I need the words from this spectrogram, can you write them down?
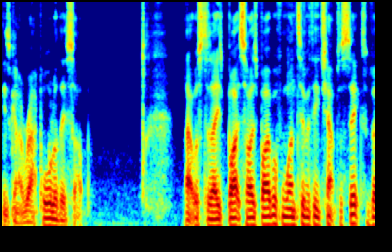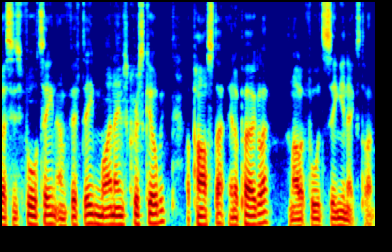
he's going to wrap all of this up. That was today's bite-sized Bible from 1 Timothy chapter 6, verses 14 and 15. My name's Chris Kilby, a pastor in a pergola, and I look forward to seeing you next time.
